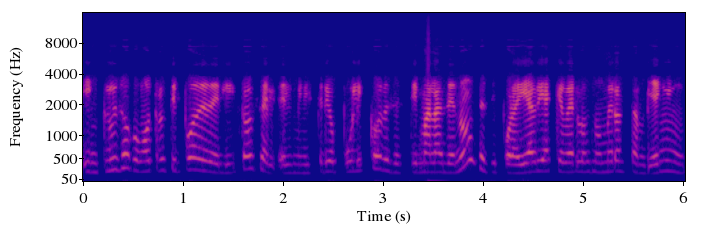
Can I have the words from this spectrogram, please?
incluso con otro tipo de delitos, el, Ministerio Público desestima las denuncias y por ahí habría que ver los números también en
